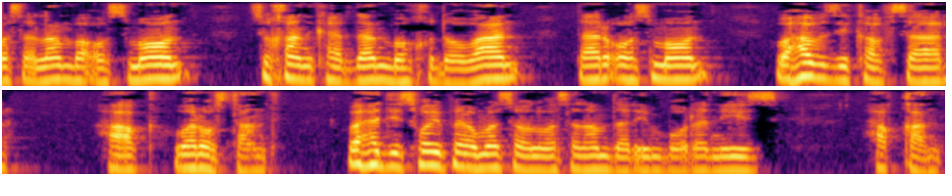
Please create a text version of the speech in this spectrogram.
васалам ба осмон сухан кардан бо худованд дар осмон ва ҳавзи кавсар ҳақ ва ростанд ва ҳадисҳои паёнбар сал васалам дар ин бора низ ҳаққанд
